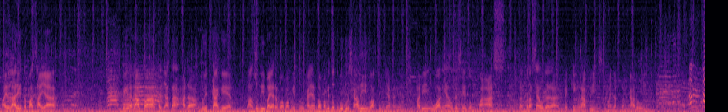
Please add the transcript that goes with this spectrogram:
lari-lari ke tempat saya. Bikin ada apa? Ternyata ada duit kaget. Langsung dibayar bapak itu. Kayaknya bapak itu terburu sekali waktunya kayaknya. Tadi uangnya udah saya hitung pas. Dan berasnya udah packing rapi sebanyak 6 karung. 4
